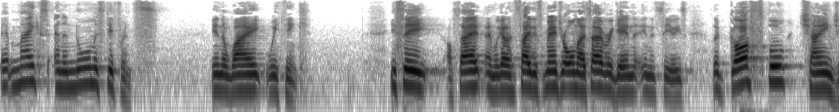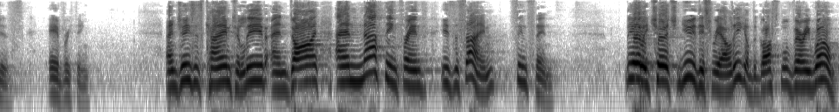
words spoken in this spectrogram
it makes an enormous difference in the way we think. You see, I'll say it, and we're going to say this mantra almost over again in this series. The gospel changes everything. And Jesus came to live and die, and nothing, friends, is the same since then. The early church knew this reality of the gospel very well.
